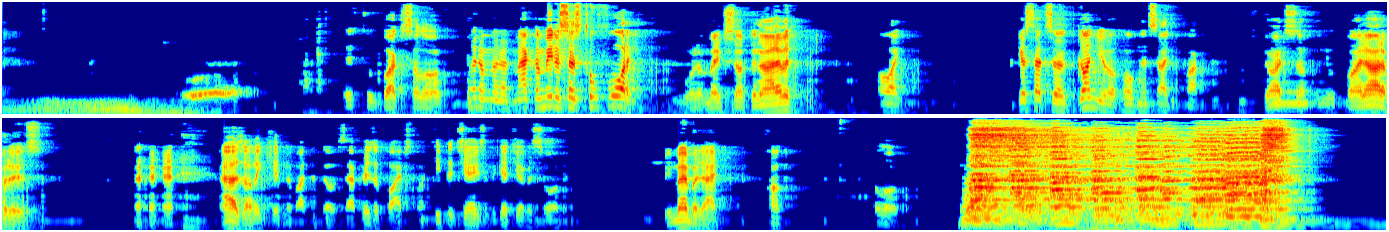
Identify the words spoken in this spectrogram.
Here's two bucks. So long. Wait a minute, Mac. The meter says 240. You Want to make something out of it? Oh, I. Guess that's a gun you're holding inside your pocket. Start something. You'll find out if it is. I was only kidding about the dough, Sap. Here's a five spot. Keep the change and forget you ever saw me. Remember that, punk. Hello.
